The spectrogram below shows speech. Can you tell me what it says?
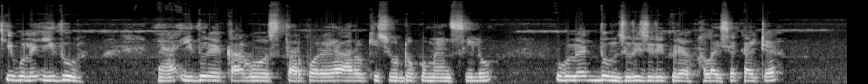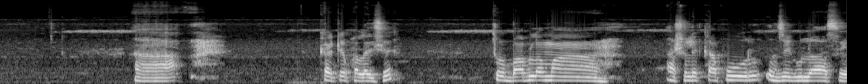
কি বলে ইঁদুর ইঁদুরে কাগজ তারপরে আরও কিছু ডকুমেন্টস ছিল। ওগুলো একদম জুরি জুরি করে ফেলাইছে কাইটা। কাইটা ফেলাইছে। তো ভাবলাম আহ, আসলে কাপড় যেগুলো আছে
